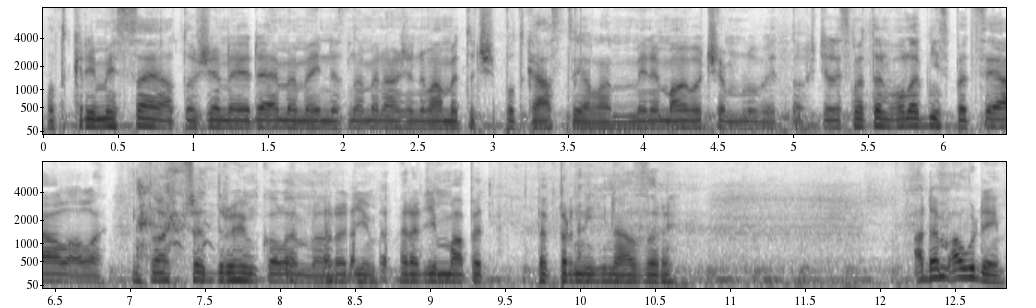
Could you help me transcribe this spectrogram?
od Krimise a to, že nejede MMA neznamená, že nemáme točit podcasty, ale my nemáme o čem mluvit. No, chtěli jsme ten volební speciál, ale to až před druhým kolem, no, Radim, Radim má pe- peprný názory. Adam Audi.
